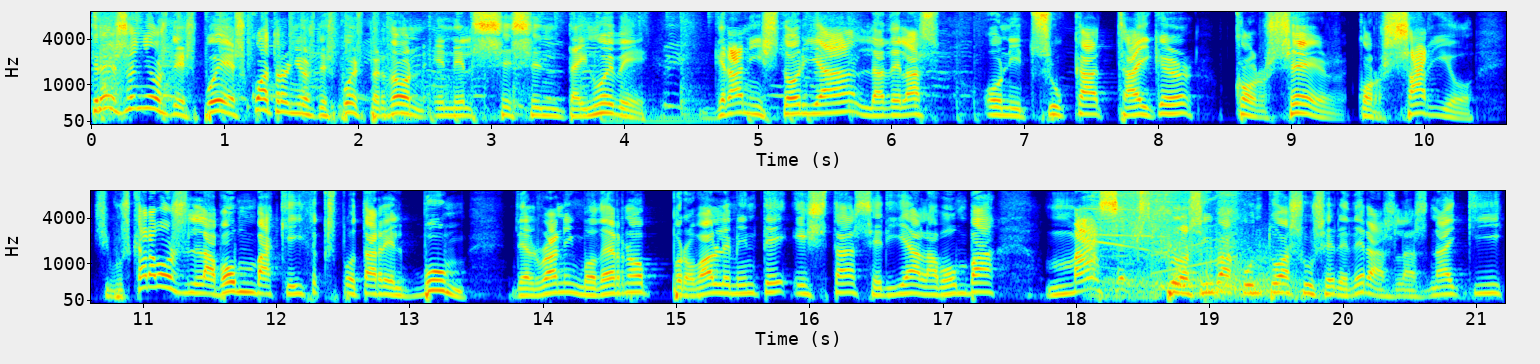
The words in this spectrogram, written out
Tres años después, cuatro años después, perdón, en el 69, gran historia, la de las Onitsuka Tiger Corsair, Corsario. Si buscáramos la bomba que hizo explotar el boom del running moderno, probablemente esta sería la bomba más explosiva junto a sus herederas, las Nike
